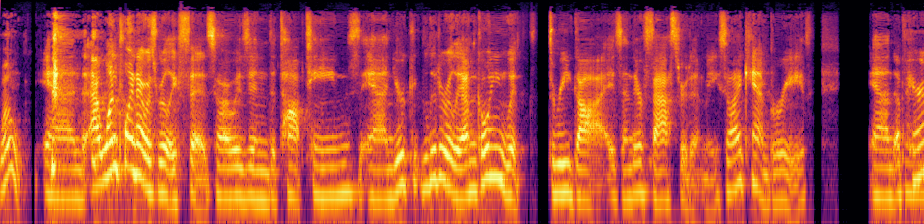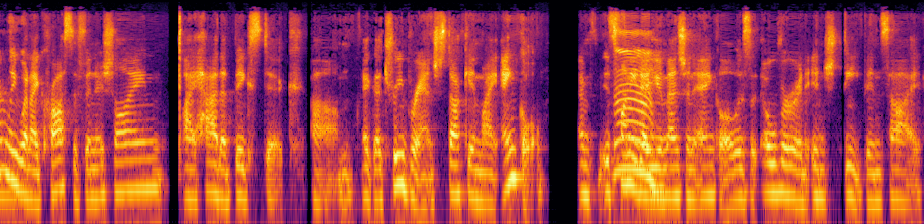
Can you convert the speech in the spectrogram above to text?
Whoa. and at one point, I was really fit. So I was in the top teams, and you're literally, I'm going with three guys, and they're faster than me. So I can't breathe. And apparently, mm. when I crossed the finish line, I had a big stick, um, like a tree branch, stuck in my ankle. And it's funny that you mm. mentioned ankle. It was over an inch deep inside.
